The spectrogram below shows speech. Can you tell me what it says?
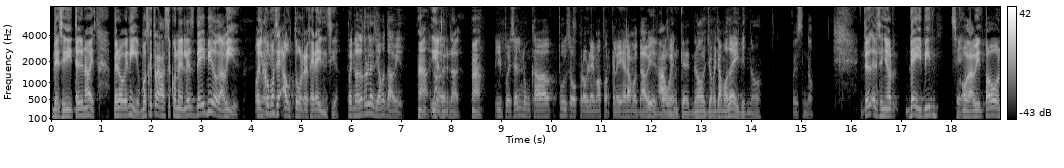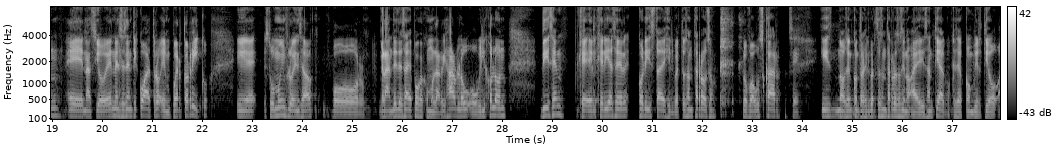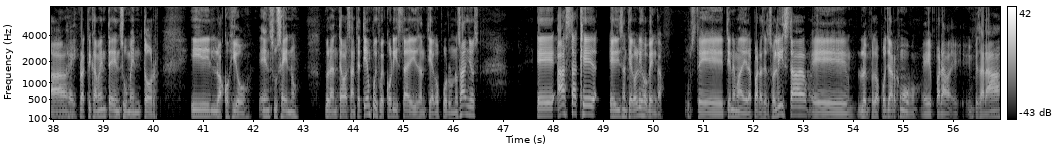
decidiste de una vez. Pero vení, vos que trabajaste con él, ¿es David o David? ¿O él Eh. cómo se autorreferencia? Pues nosotros le decíamos David, Ah, la él- verdad. Ah, Y pues él nunca puso problema porque le dijéramos David. Ah, pues, bueno. Porque no, yo me llamo David, no. Pues no. Entonces, el señor David, Sí. o David Pavón, eh, nació en el 64 en Puerto Rico. Y eh, estuvo muy influenciado por grandes de esa época como Larry Harlow o Willy Colón. Dicen que él quería ser corista de Gilberto Santa Rosa, lo fue a buscar Sí. y no se encontró a Gilberto Santa Rosa, sino a Eddie Santiago, que se convirtió a, prácticamente en su mentor y lo acogió en su seno durante bastante tiempo y fue corista de Eddie Santiago por unos años. Eh, hasta que Eddie Santiago le dijo, venga, usted tiene madera para ser solista, eh, lo empezó a apoyar como eh, para empezar a,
